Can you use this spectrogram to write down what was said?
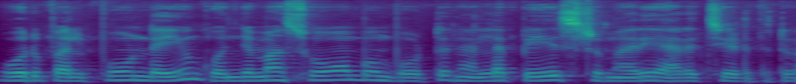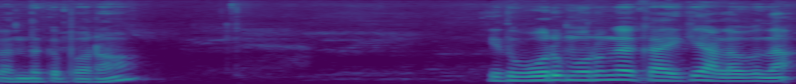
ஒரு பல் பூண்டையும் கொஞ்சமாக சோம்பும் போட்டு நல்லா பேஸ்ட்டு மாதிரி அரைச்சி எடுத்துகிட்டு வந்துக்க போகிறோம் இது ஒரு முருங்கைக்காய்க்கு அளவு தான்.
